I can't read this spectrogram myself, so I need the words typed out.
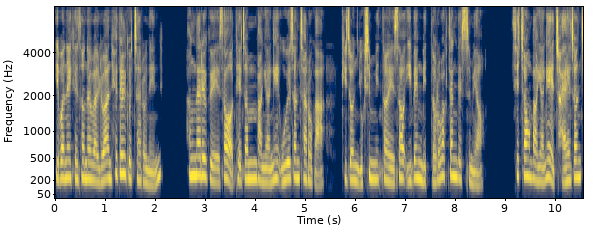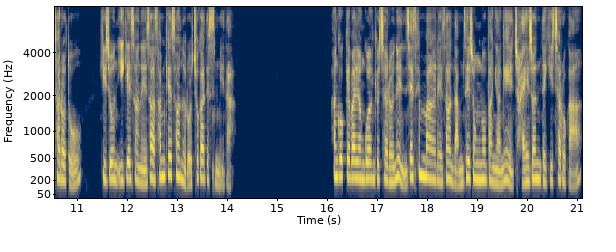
이번에 개선을 완료한 해들 교차로는 항나르교에서 대전 방향의 우회전 차로가 기존 60m에서 200m로 확장됐으며 시청 방향의 좌회전 차로도 기존 2개선에서 3개선으로 추가됐습니다. 한국개발연구원 교차로는 세샘마을에서 남세종로 방향의 좌회전 대기 차로가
